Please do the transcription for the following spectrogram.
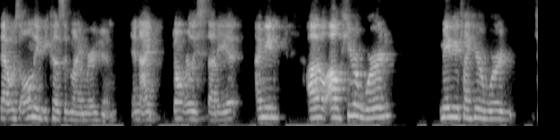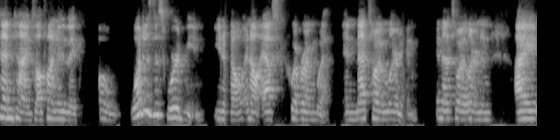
that was only because of my immersion. And I don't really study it. I mean, I'll I'll hear a word, maybe if I hear a word ten times, I'll finally be like, oh, what does this word mean? You know, and I'll ask whoever I'm with, and that's how I'm learning, and that's how I learn. And I,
